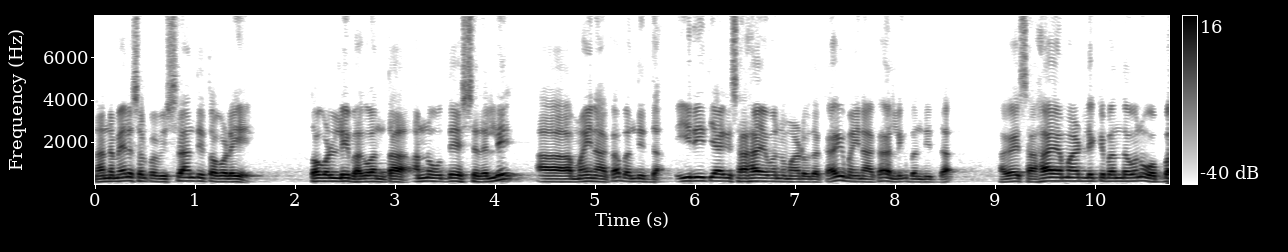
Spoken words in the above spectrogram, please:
ನನ್ನ ಮೇಲೆ ಸ್ವಲ್ಪ ವಿಶ್ರಾಂತಿ ತಗೊಳ್ಳಿ ತಗೊಳ್ಳಿ ಭಗವಂತ ಅನ್ನೋ ಉದ್ದೇಶದಲ್ಲಿ ಆ ಮೈನಾಕ ಬಂದಿದ್ದ. ಈ ರೀತಿಯಾಗಿ ಸಹಾಯವನ್ನು ಮಾಡುವುದಕ್ಕಾಗಿ ಮೈನಾಕ ಅಲ್ಲಿಗೆ ಬಂದಿದ್ದ. ಹಾಗಾಗಿ ಸಹಾಯ ಮಾಡಲಿಕ್ಕೆ ಬಂದವನು ಒಬ್ಬ,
